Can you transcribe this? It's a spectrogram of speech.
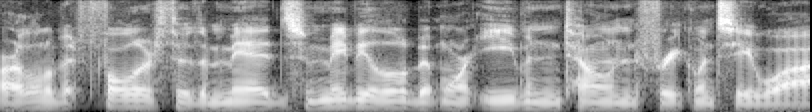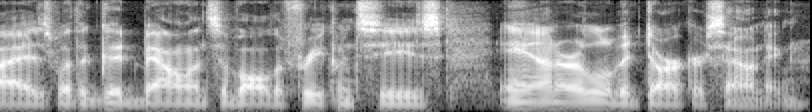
are a little bit fuller through the mids, maybe a little bit more even toned frequency wise with a good balance of all the frequencies, and are a little bit darker sounding.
